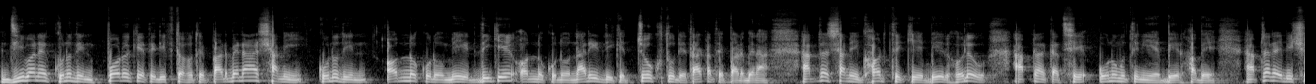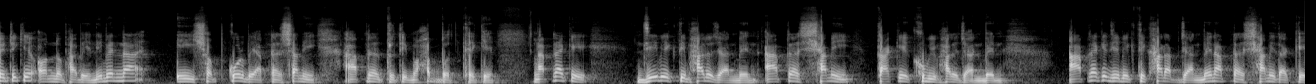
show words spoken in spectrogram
জীবনে কোনোদিন পরকেতে লিপ্ত হতে পারবে না, স্বামী কোনোদিন অন্য কোনো মেয়ের দিকে, অন্য কোনো নারীর দিকে চোখ তুলে তাকাতে পারবে না। আপনার স্বামী ঘর থেকে বের হলেও আপনার কাছে অনুমতি নিয়ে বের হবে। আপনারা এই বিষয়টিকে অন্যভাবে নেবেন না। এই সব করবে আপনার স্বামী আপনার প্রতি মহব্বত থেকে। আপনাকে যে ব্যক্তি ভালো জানবেন আপনার স্বামী তাকে খুবই ভালো জানবেন। আপনাকে যে ব্যক্তি খারাপ জানবেন, আপনার স্বামী তাকে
